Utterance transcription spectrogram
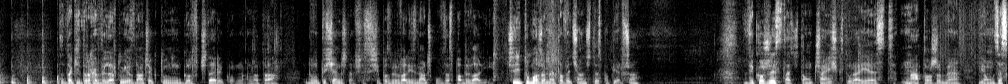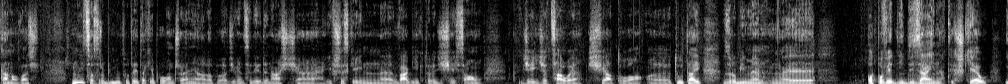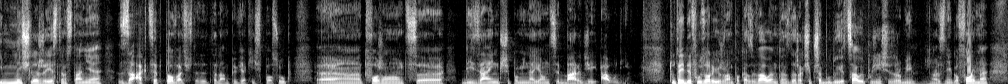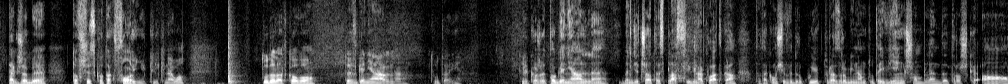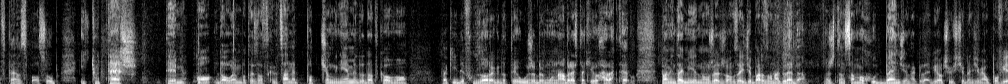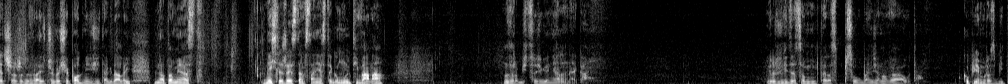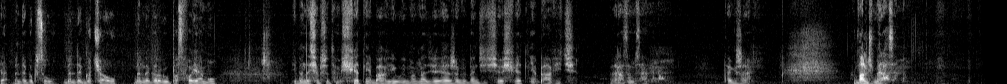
To taki trochę wylatuje znaczek Tuning Golf 4, kurna, lata 2000. Wszyscy się pozbywali znaczków, zaspawywali. Czyli tu możemy to wyciąć, to jest po pierwsze. Wykorzystać tą część, która jest na to, żeby ją zeskanować. No i co, zrobimy tutaj takie połączenie, ale 911 i wszystkie inne wagi, które dzisiaj są, gdzie idzie całe światło e, tutaj. Zrobimy e, odpowiedni design tych szkieł i myślę, że jestem w stanie zaakceptować wtedy te lampy w jakiś sposób, e, tworząc e, design przypominający bardziej Audi. Tutaj dyfuzory już Wam pokazywałem, ten zderzak się przebuduje cały, później się zrobi z niego formę, tak żeby to wszystko tak fajnie kliknęło. Tu dodatkowo to jest genialne tutaj. Tylko, że to genialne będzie trzeba, to jest plastik, nakładka, to taką się wydrukuje, która zrobi nam tutaj większą blendę troszkę, o, w ten sposób. I tu też tym, o, dołem, bo to jest odkręcane, podciągniemy dodatkowo taki dyfuzorek do tyłu, żeby mu nabrać takiego charakteru. Pamiętajmy jedną rzecz, że on zejdzie bardzo na glebę, że ten samochód będzie na glebie, oczywiście będzie miał powietrze, żeby w razie czego się podnieść i tak dalej. Natomiast myślę, że jestem w stanie z tego multivana zrobić coś genialnego. Już widzę, co teraz psuł, będzie nowe auto. Kupiłem rozbite, będę go psuł, będę go ciął, będę go robił po swojemu i będę się przy tym świetnie bawił i mam nadzieję, że Wy będziecie się świetnie bawić razem ze mną. Także walczmy razem.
